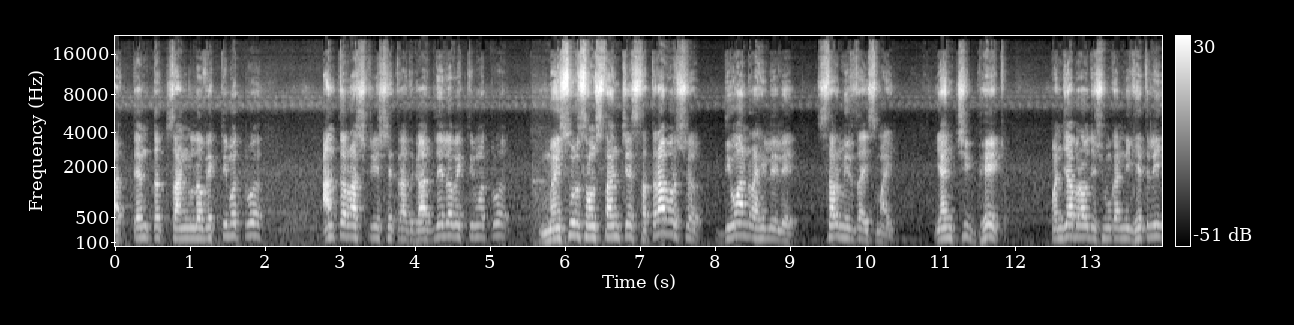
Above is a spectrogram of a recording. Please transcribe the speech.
अत्यंत चांगलं व्यक्तिमत्व आंतरराष्ट्रीय क्षेत्रात गाजलेलं व्यक्तिमत्व मैसूर संस्थांचे सतरा वर्ष दिवाण राहिलेले सर मिर्झा इस्माईल यांची भेट पंजाबराव देशमुखांनी घेतली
